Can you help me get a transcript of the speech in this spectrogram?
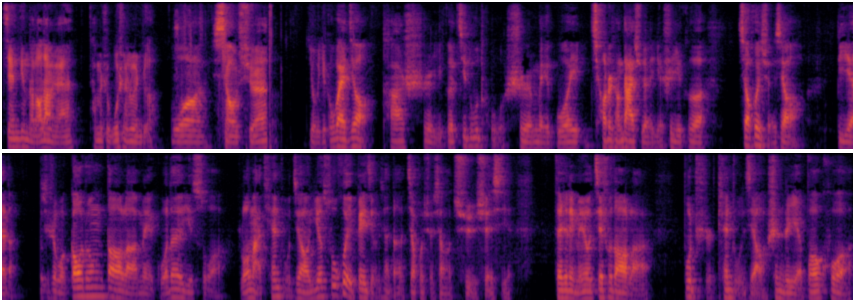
坚定的老党员。他们是无神论者。我小学有一个外教，他是一个基督徒，是美国乔治城大学，也是一个教会学校毕业的。其实我高中到了美国的一所罗马天主教耶稣会背景下的教会学校去学习，在这里面又接触到了不止天主教，甚至也包括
